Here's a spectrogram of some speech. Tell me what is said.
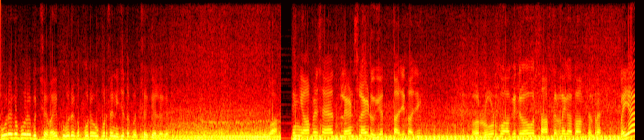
पूरे के पूरे गुच्छे भाई, पूरे के पूरे ऊपर से नीचे तक गुच्छे केले के। वाह। यहाँ पे शायद लैंडस्लाइड हुई है ताज़ी ताज़ी और रोड को आगे जो है वो साफ़ करने का काम चल रहा है। भैया,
